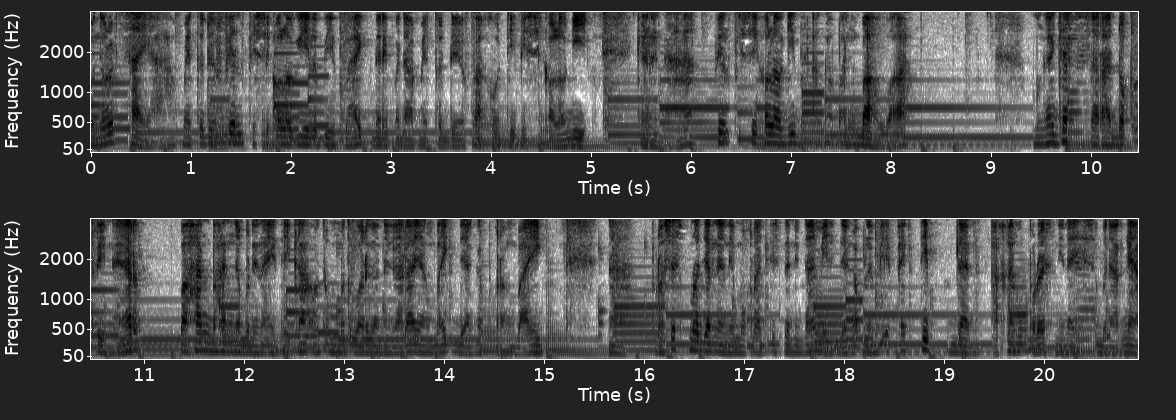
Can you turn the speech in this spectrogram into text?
Menurut saya, metode field psikologi lebih baik daripada metode fakulti psikologi karena field psikologi beranggapan bahwa mengajar secara doktriner bahan-bahan yang bernilai etika untuk membentuk warga negara yang baik dianggap kurang baik. Nah, proses pembelajaran yang demokratis dan dinamis dianggap lebih efektif dan akan memperoleh nilai sebenarnya.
